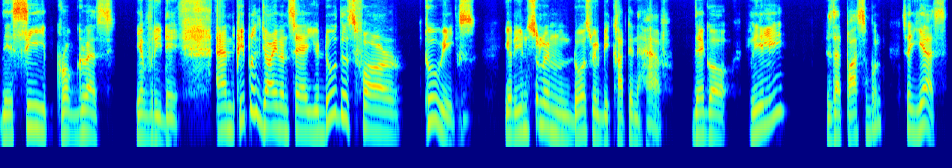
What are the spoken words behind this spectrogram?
They see progress every day. And people join and say, you do this for two weeks, your insulin dose will be cut in half. They go, Really? Is that possible? So, yes.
